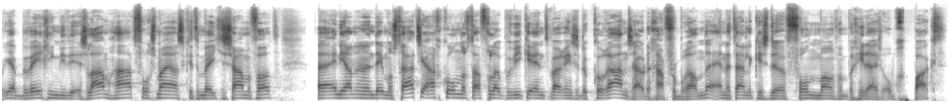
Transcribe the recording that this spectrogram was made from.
ja, beweging die de islam haat, volgens mij, als ik het een beetje samenvat. En die hadden een demonstratie aangekondigd afgelopen weekend... waarin ze de Koran zouden gaan verbranden. En uiteindelijk is de frontman van Pegida is opgepakt.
